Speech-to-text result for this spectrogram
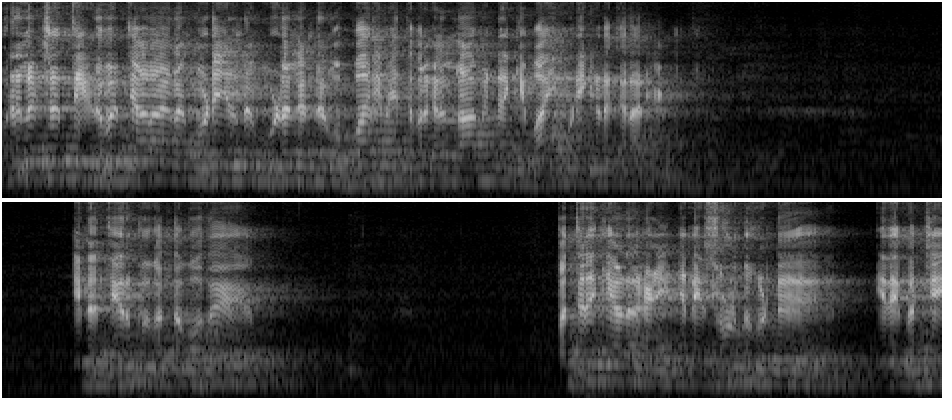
ஒரு லட்சத்தி எழுபத்தி ஆறாயிரம் கோடி என்று ஊழல் என்று ஒப்பாரி வைத்தவர்கள் எல்லாம் இன்றைக்கு வாய்மொழி கிடக்கிறார்கள். இந்த தீர்ப்பு வந்தபோது பத்திரிகையாளர்கள் என்னை சூழ்ந்து கொண்டு இதை பற்றி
